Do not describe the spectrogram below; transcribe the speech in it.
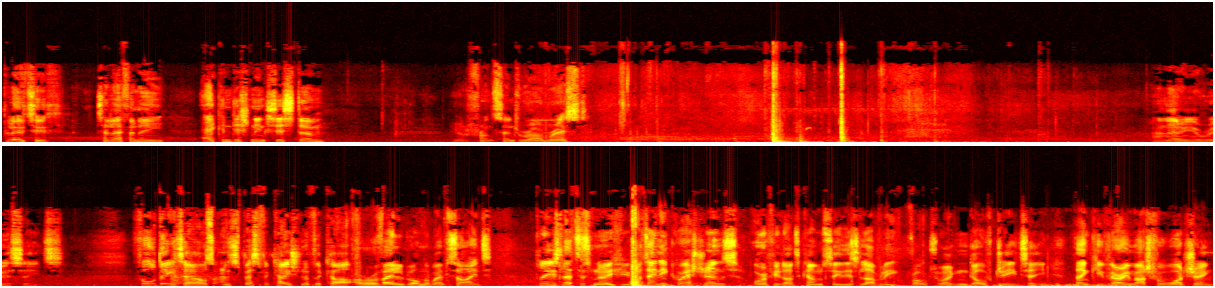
Bluetooth telephony, air conditioning system. Got a front center armrest. And there are your rear seats. Full details and specification of the car are available on the website Please let us know if you've got any questions or if you'd like to come see this lovely Volkswagen Golf GT. Thank you very much for watching.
